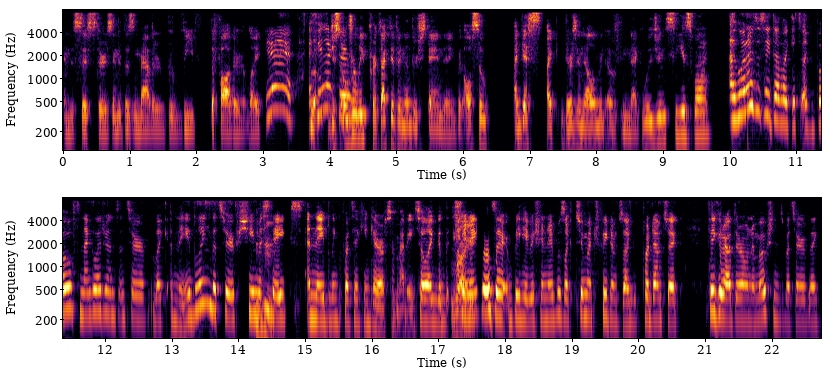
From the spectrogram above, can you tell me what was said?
and the sisters and it doesn't matter we'll leave the father like yeah. I feel like just they're- overly protective and understanding but also i guess like there's an element of negligency as well I wanted to say that like it's like both negligence and sort of like enabling, but sort of she Mhm. mistakes enabling for taking care of somebody. So like th- she Right. enables their behavior, she enables like too much freedom to like for them to like figure out their own emotions, but sort of like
